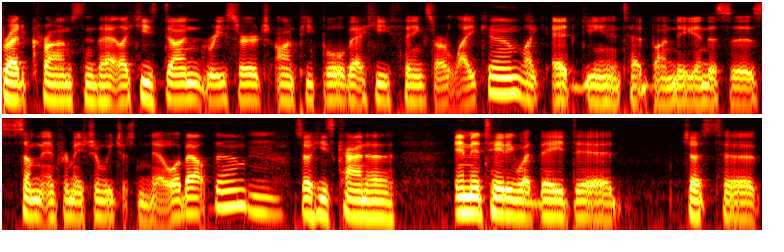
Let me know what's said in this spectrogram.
breadcrumbs and that like he's done research on people that he thinks are like him, like Ed Gein and Ted Bundy, and this is some information we just know about them. Mm. So he's kind of imitating what they did, just to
